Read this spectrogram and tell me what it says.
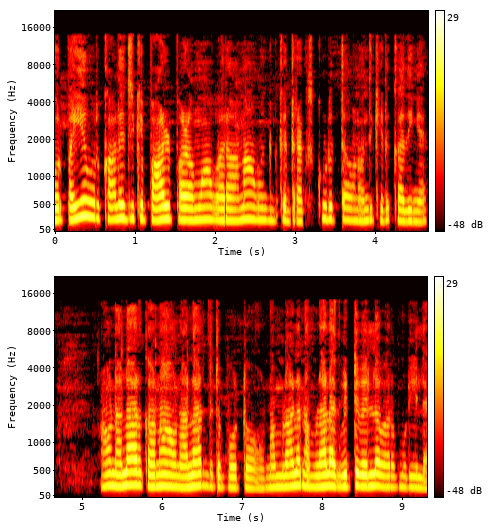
ஒரு பையன் ஒரு காலேஜுக்கு பால் பழமாக வரானா அவனுக்கு ட்ரக்ஸ் கொடுத்து அவனை வந்து கெடுக்காதீங்க. அவன் நல்லா இருக்கானா? அவன் நல்லா இருந்துட்டு போட்டோம் நம்மளால் நம்மளால் அதை விட்டு வெளில வர முடியல.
